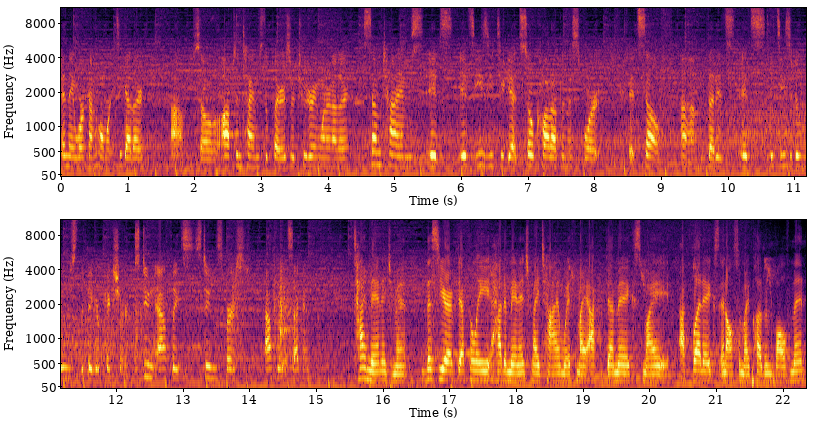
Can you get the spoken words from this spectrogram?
and they work on homework together. Um, so oftentimes the players are tutoring one another. Sometimes it's it's easy to get so caught up in the sport itself um, that it's it's it's easy to lose the bigger picture. Student athletes, students first, athletes second. Time management. This year I've definitely had to manage my time with my academics, my athletics, and also my club involvement.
